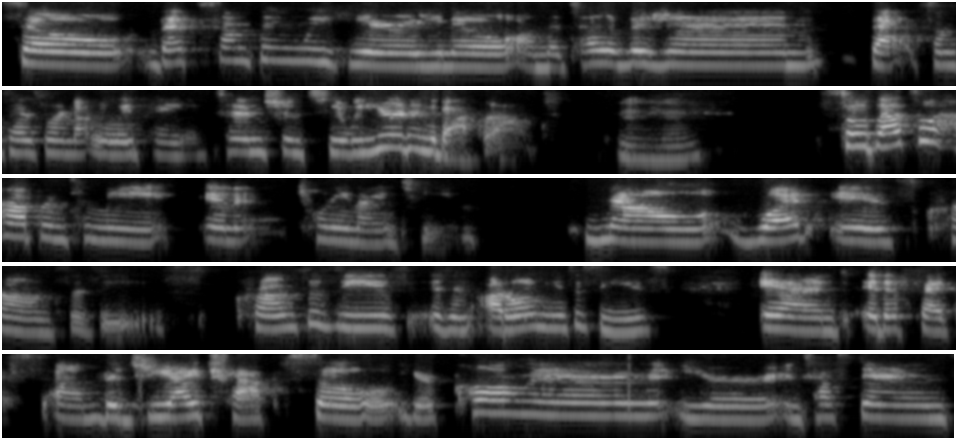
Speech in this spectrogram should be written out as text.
So, that's something we hear, you know, on the television that sometimes we're not really paying attention to. We hear it in the background. Mm-hmm. So, that's what happened to me in 2019. Now, what is Crohn's disease? Crohn's disease is an autoimmune disease and it affects um, the GI tract, so your colon, your intestines,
